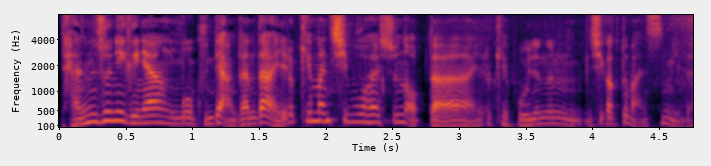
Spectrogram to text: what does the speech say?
단순히 그냥 뭐 군대 안 간다 이렇게만 치부할 수는 없다 이렇게 보는 시각도 많습니다.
